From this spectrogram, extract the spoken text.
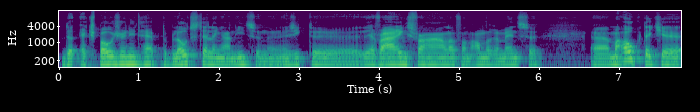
de exposure niet hebt, de blootstelling aan iets, een, een ziekte, de ervaringsverhalen van andere mensen. Uh, maar ook dat je,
